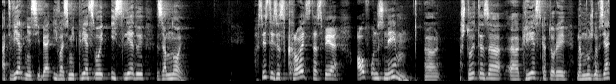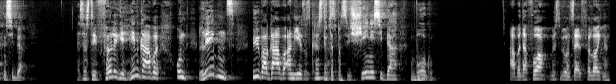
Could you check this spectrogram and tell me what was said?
отвергни себя и возьми крест свой и следуй за Мной. Was ist dieses Kreuz, das wir auf uns nehmen? Э, Что это за э, крест, который нам нужно взять на себя? Es ist die völlige Hingabe und Lebensübergabe an Jesus Это Christus. посвящение себя Богу. Aber davor müssen wir uns selbst verleugnen.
